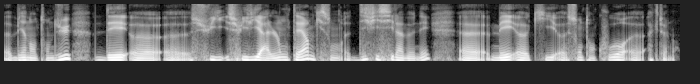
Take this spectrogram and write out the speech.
bien entendu des suivis à long terme qui sont difficiles à mener, mais qui sont en cours actuellement.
